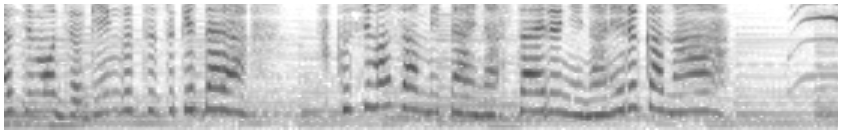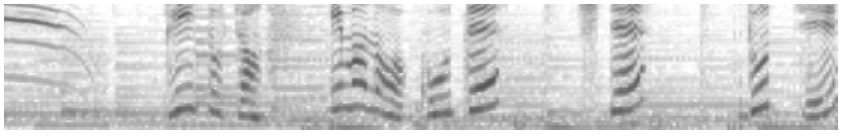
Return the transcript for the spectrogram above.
私もジョギング続けたら福島さんみたいなスタイルになれるかな。ピートちゃん今のは肯定？否定？どっち？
